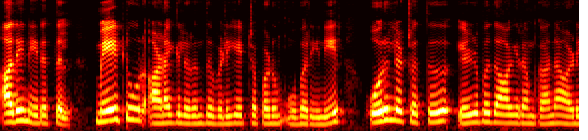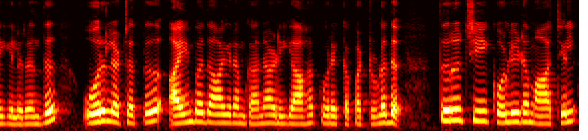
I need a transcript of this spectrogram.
அதே நேரத்தில் மேட்டூர் அணையிலிருந்து வெளியேற்றப்படும் உபரி நீர் ஒரு லட்சத்து எழுபதாயிரம் கன அடியிலிருந்து ஒரு லட்சத்து ஐம்பதாயிரம் கன அடியாக குறைக்கப்பட்டுள்ளது. திருச்சி கொள்ளிடம் ஆற்றில்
